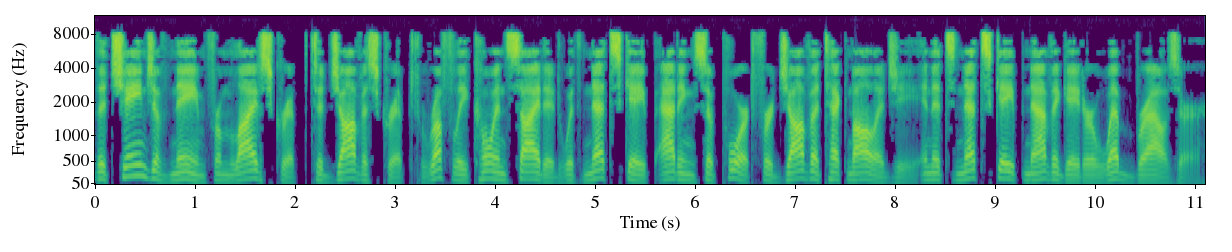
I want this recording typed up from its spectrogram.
The change of name from LiveScript to JavaScript roughly coincided with Netscape adding support for Java technology in its Netscape Navigator web browser.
